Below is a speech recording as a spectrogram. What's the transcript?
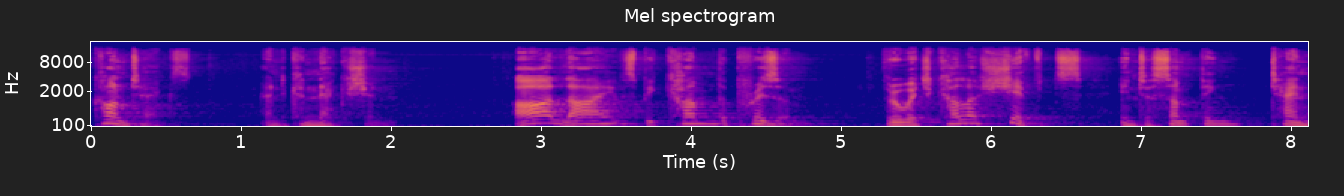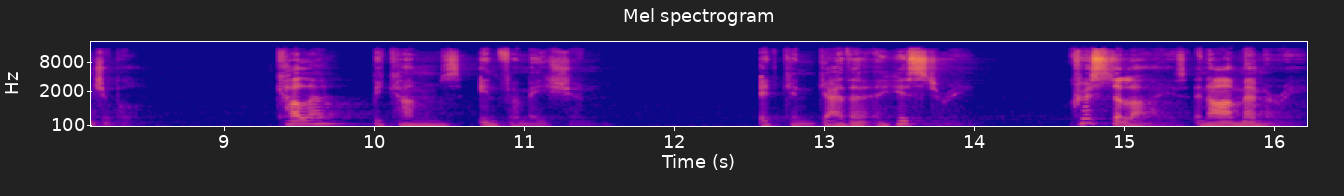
context, and connection. Our lives become the prism through which color shifts into something tangible. Color becomes information. It can gather a history, crystallize in our memory,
